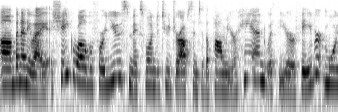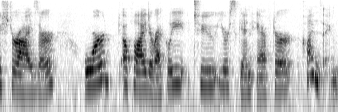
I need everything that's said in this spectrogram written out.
Um, but anyway, shake well before use. Mix one to two drops into the palm of your hand with your favorite moisturizer or apply directly to your skin after cleansing.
